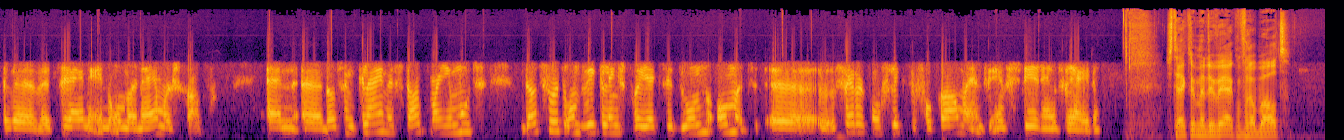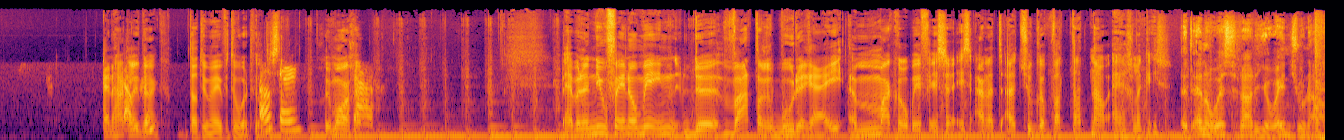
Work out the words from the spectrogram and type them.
we, we trainen in ondernemerschap. En uh, dat is een kleine stap, maar je moet dat soort ontwikkelingsprojecten doen... om het verder conflict te voorkomen en te investeren in vrede. Sterkte met uw werk, mevrouw Balt. En hartelijk dank, dat u me even te woord wilt Oké. Goedemorgen. We hebben een nieuw fenomeen, de waterboerderij. Marco Robin Visser is aan het uitzoeken wat dat nou eigenlijk is. Het NOS Radio 1-journaal.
